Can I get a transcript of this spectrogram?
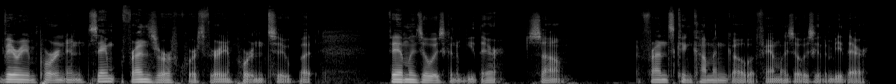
very important. And same friends are of course very important too, but family's always going to be there. So friends can come and go, but family's always going to be there.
